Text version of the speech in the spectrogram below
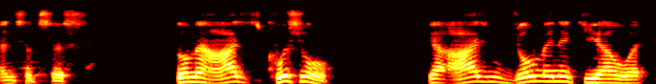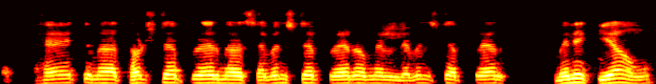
एंड सक्सेस तो मैं आज खुश हूँ कि आज जो मैंने किया हुआ है कि मेरा थर्ड स्टेप प्रेयर मेरा सेवन स्टेप प्रेयर और मेरा इलेवन स्टेप प्रेयर मैंने किया हूँ।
